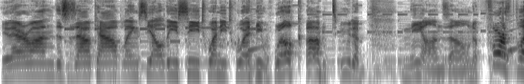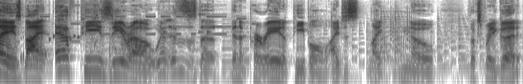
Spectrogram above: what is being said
Hey there everyone, this is Alcal playing CLDC 2020. Welcome to the Neon Zone. Fourth place by FP0. This has been a parade of people I just, like, know. Looks pretty good.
